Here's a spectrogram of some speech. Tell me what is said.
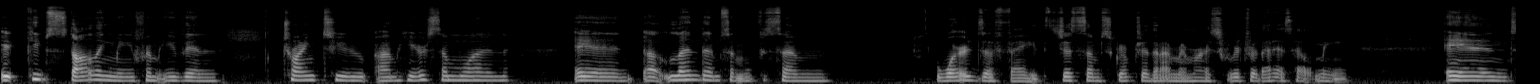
It keeps stalling me from even trying to um, hear someone and uh, lend them some some words of faith, just some scripture that I memorized, scripture that has helped me. And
